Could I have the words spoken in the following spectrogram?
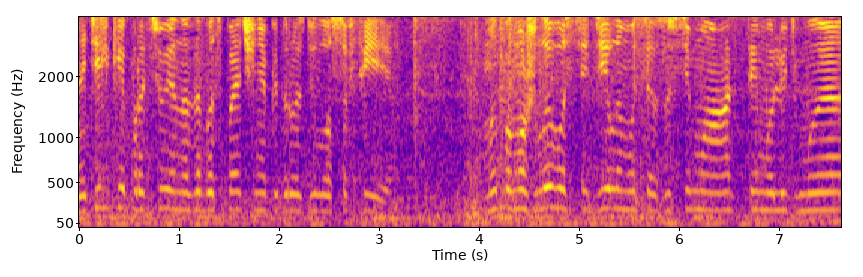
не тільки працює на забезпечення підрозділу Софії. Ми по можливості ділимося з усіма тими людьми,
